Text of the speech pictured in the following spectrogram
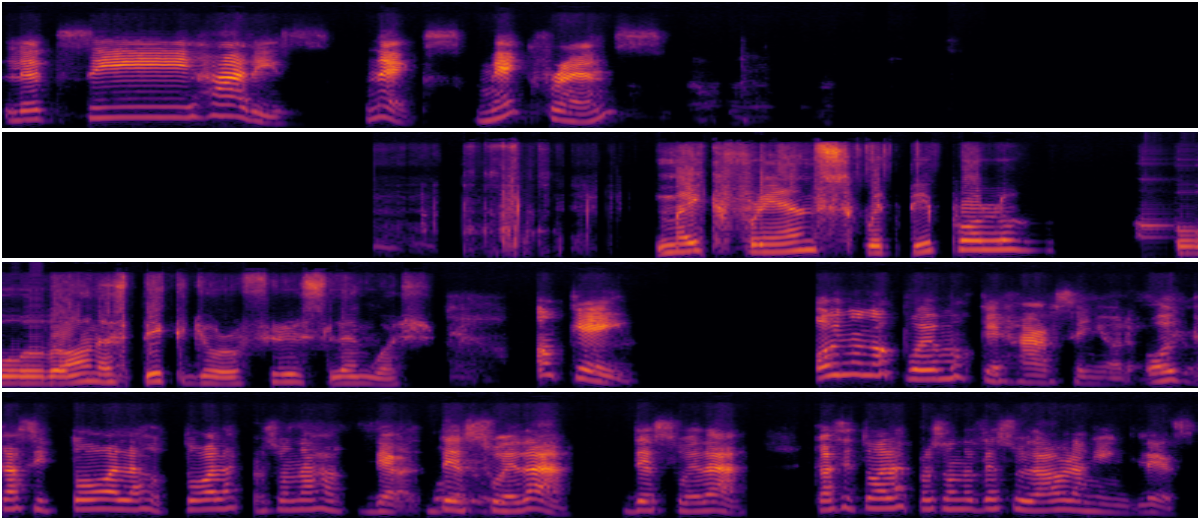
Let's see Harris. Next, make friends. Make friends with people who don't speak your first language. Ok. Hoy no nos podemos quejar, señores. Hoy casi todas las, todas las personas de, su edad, de su edad, casi todas las personas de su edad hablan inglés.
